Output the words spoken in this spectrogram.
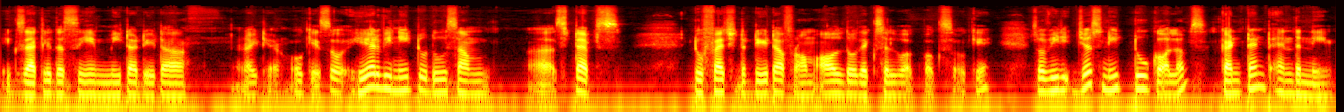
exactly the same metadata right here. Okay so here we need to do some uh, steps to fetch the data from all those excel workbooks okay? So we just need two columns content and the name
